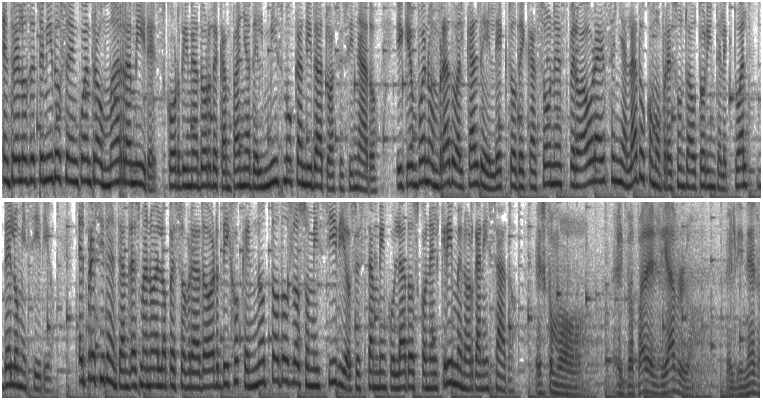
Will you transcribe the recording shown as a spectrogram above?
Entre los detenidos se encuentra Omar Ramírez, coordinador de campaña del mismo candidato asesinado, y quien fue nombrado alcalde electo de Cazones, pero ahora es señalado como presunto autor intelectual del homicidio. El presidente Andrés Manuel López Obrador dijo que no todos los homicidios están vinculados con el crimen organizado. Es como el papá del diablo, el dinero,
